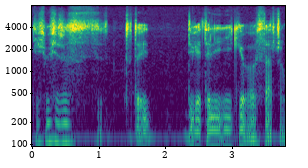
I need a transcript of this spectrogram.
gdzieś myślę, że tutaj dwie te linijki wystarczą.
